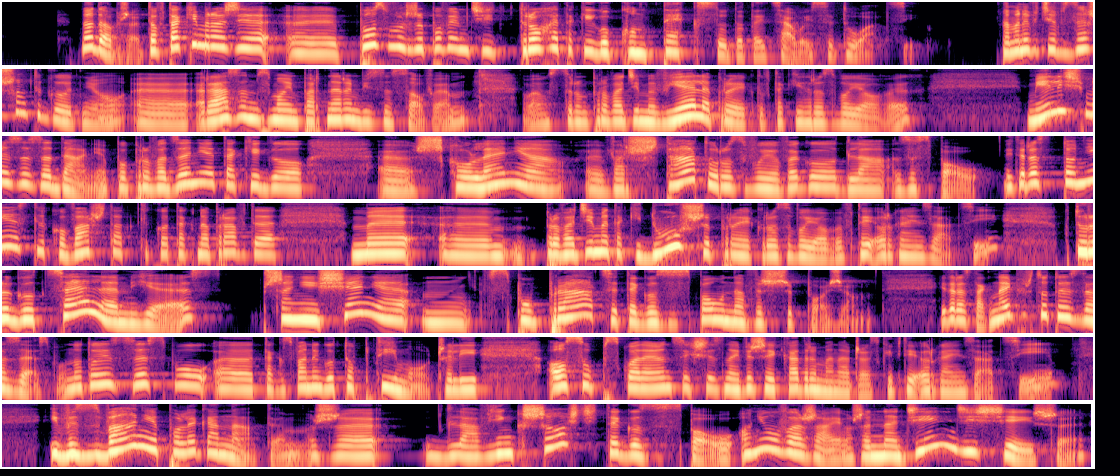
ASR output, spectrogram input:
No dobrze, to w takim razie yy, pozwól, że powiem Ci trochę takiego kontekstu do tej całej sytuacji. A mianowicie w zeszłym tygodniu e, razem z moim partnerem biznesowym, z którym prowadzimy wiele projektów takich rozwojowych, mieliśmy za zadanie poprowadzenie takiego e, szkolenia, e, warsztatu rozwojowego dla zespołu. I teraz to nie jest tylko warsztat, tylko tak naprawdę my prowadzimy taki dłuższy projekt rozwojowy w tej organizacji, którego celem jest przeniesienie mm, współpracy tego zespołu na wyższy poziom. I teraz tak, najpierw co to jest za zespół? No to jest zespół e, tak zwanego top teamu, czyli osób składających się z najwyższej kadry menedżerskiej w tej organizacji. I wyzwanie polega na tym, że dla większości tego zespołu oni uważają, że na dzień dzisiejszy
